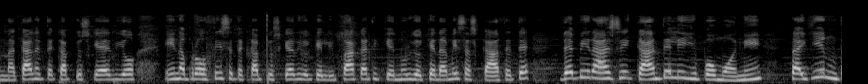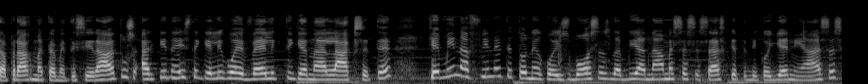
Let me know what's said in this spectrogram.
να κάνετε κάποιο σχέδιο ή να προωθήσετε κάποιο σχέδιο κλπ, κάτι καινούριο και να μην σας κάθετε. Δεν πειράζει, κάντε λίγη υπομονή, θα γίνουν τα πράγματα με τη σειρά τους, αρκεί να είστε και λίγο ευέλικτοι για να αλλάξετε και μην αφήνετε τον εγωισμό σας να μπει ανάμεσα σε εσάς και την οικογένειά σας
